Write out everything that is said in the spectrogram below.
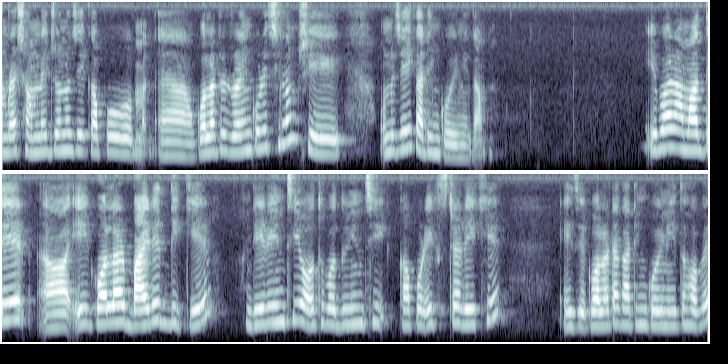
আমরা সামনের জন্য যে কাপড় গলাটা ড্রয়িং করেছিলাম, সে অনুযায়ী কাটিং করে নিলাম। এবার আমাদের এই গলার বাইরের দিকে দেড় ইঞ্চি অথবা দুই ইঞ্চি কাপড় এক্সট্রা রেখে এই যে গলাটা কাটিং করে নিতে হবে।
